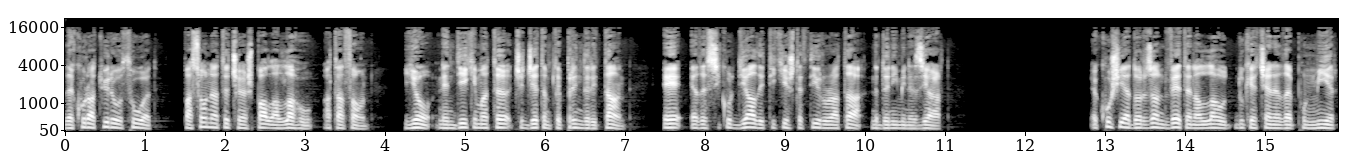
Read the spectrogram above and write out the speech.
Dhe kur atyre u thuhet, Pasoni atë që e shpall Allahu, ata thonë, Jo, ne ndjekim atë që gjetëm te prindërit tanë, e edhe sikur djalli t'i kishte thirrur ata në dënimin e zjarrtë. E kush ia dorëzon veten Allahut duke qenë edhe punëmirë,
